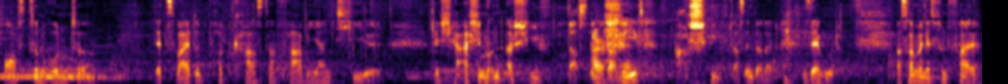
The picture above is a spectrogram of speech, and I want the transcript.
Thorsten Runte. Der zweite Podcaster, Fabian Thiel. Recherchen und Archiv, das Internet. Archiv? Archiv, das Internet. Sehr gut. Was haben wir denn jetzt für einen Fall,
